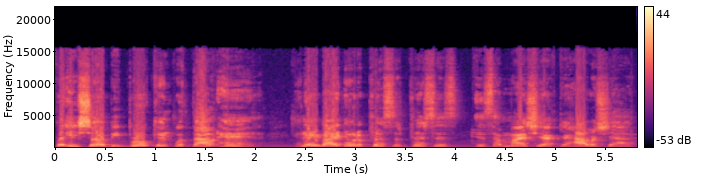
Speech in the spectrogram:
but he shall be broken without hand. And everybody know the prince of princes is Hamashiach Yahawashah.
